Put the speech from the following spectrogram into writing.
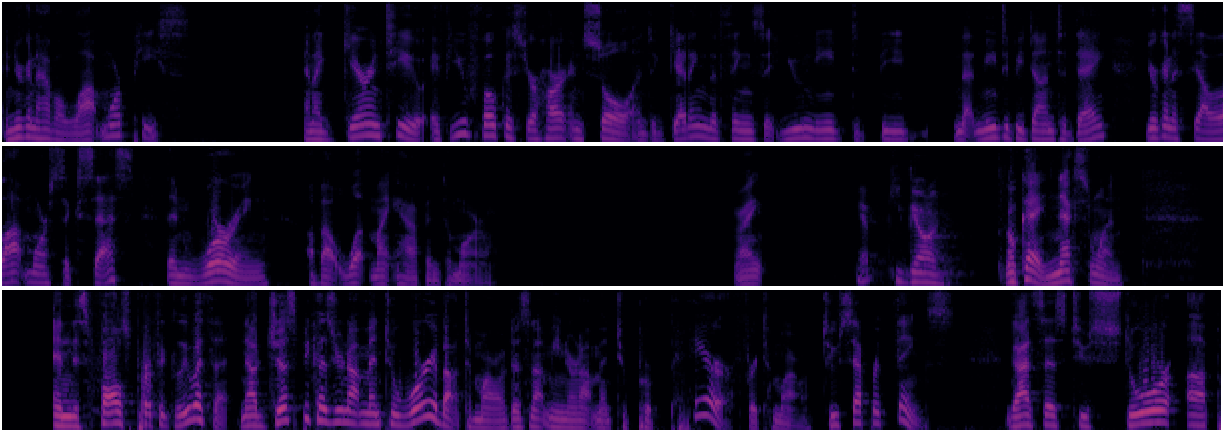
and you're going to have a lot more peace. And I guarantee you, if you focus your heart and soul into getting the things that you need to be that need to be done today, you're going to see a lot more success than worrying about what might happen tomorrow. Right? Yep, keep going. Okay, next one. And this falls perfectly with it. Now, just because you're not meant to worry about tomorrow does not mean you're not meant to prepare for tomorrow. Two separate things. God says to store up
